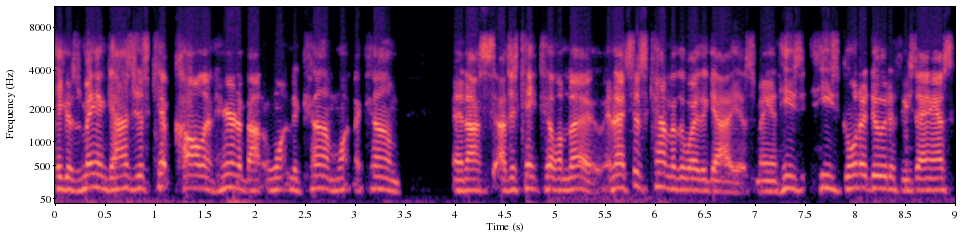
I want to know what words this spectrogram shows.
he goes man guys just kept calling hearing about it, wanting to come wanting to come. And I, I just can't tell him no. And that's just kind of the way the guy is man. He's he's going to do it if he's asked.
